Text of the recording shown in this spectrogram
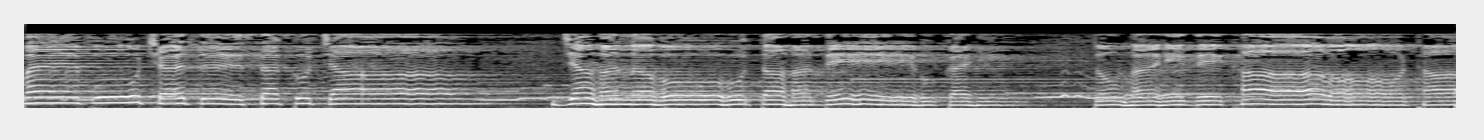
मैं पूछत सकुचा जहन हो तह देहु कही। तुम ही देखा था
